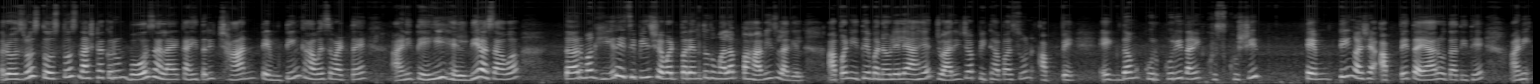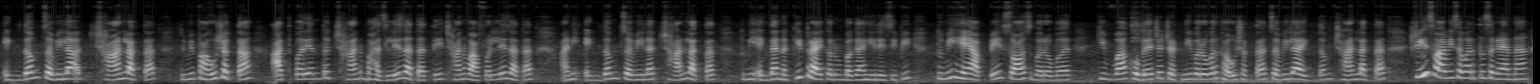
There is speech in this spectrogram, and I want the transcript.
रोज रोज तोच तोच नाश्ता करून बोर झाला आहे काहीतरी छान टेम्पटिंग खावंसं वाटतं आहे आणि तेही हेल्दी असावं तर मग ही रेसिपी शेवटपर्यंत तुम्हाला पाहावीच लागेल. आपण इथे बनवलेले आहेत ज्वारीच्या पिठापासून आप्पे एकदम कुरकुरीत आणि खुसखुशीत टेम्पटिंग असे आप्पे तयार होतात इथे आणि एकदम चवीला छान लागतात. तुम्ही पाहू शकता आतपर्यंत छान भाजले जातात ते छान वाफरले जातात आणि एकदम चवीला छान लागतात. तुम्ही एकदा नक्की ट्राय करून बघा ही रेसिपी तुम्ही हे आप्पे सॉसबरोबर किंवा खोबऱ्याच्या चटणीबरोबर खाऊ शकता. चवीला एकदम छान लागतात. श्री स्वामी समर्थ सगळ्यांना.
